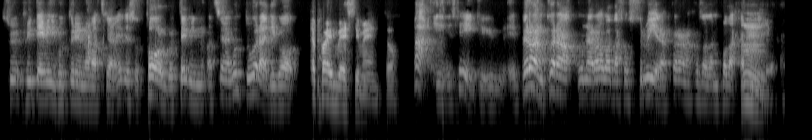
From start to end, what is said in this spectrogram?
su, sui temi di cultura e innovazione, io adesso tolgo i temi di innovazione e cultura e dico... E poi investimento. Ah, sì, però è ancora una roba da costruire, ancora una cosa da un po' da capire. Mm.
